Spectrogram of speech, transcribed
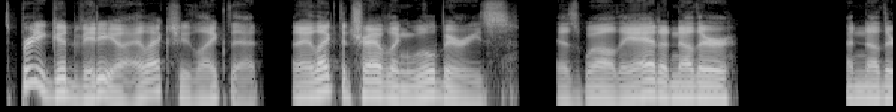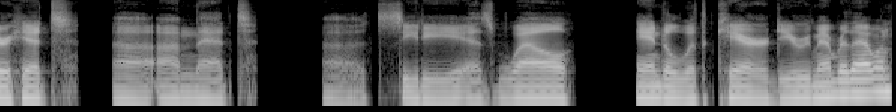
It's a pretty good video. I actually like that. And i like the traveling wilburys as well they had another another hit uh on that uh cd as well handle with care do you remember that one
